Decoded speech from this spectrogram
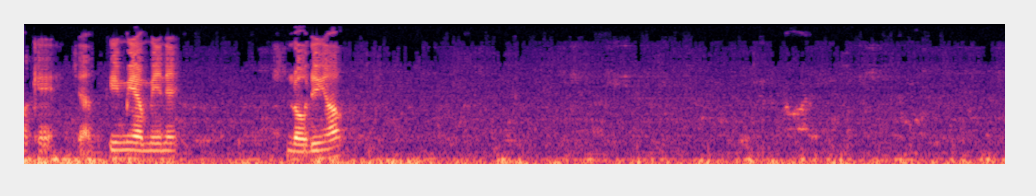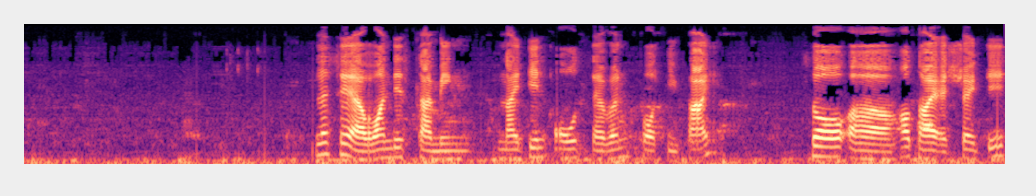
okay just give me a minute. It's loading up. Let's say I want this timing 1907.45 so uh, how do I extract this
